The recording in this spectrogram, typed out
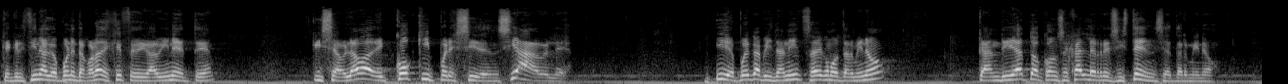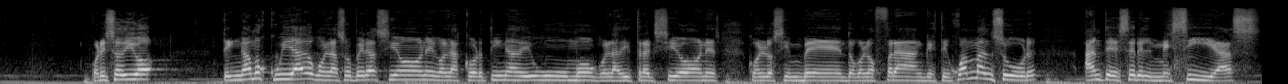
que Cristina lo pone, ¿te acordás? De jefe de gabinete, y se hablaba de coqui presidenciable. Y después Capitanich, ¿sabe cómo terminó? Candidato a concejal de resistencia terminó. Por eso digo, tengamos cuidado con las operaciones, con las cortinas de humo, con las distracciones, con los inventos, con los Frankenstein. Juan Mansur, antes de ser el Mesías,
